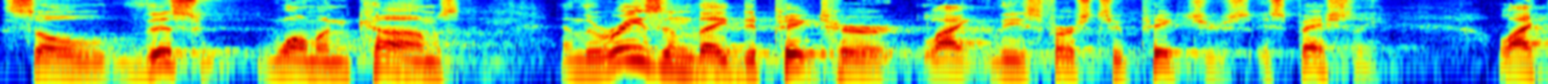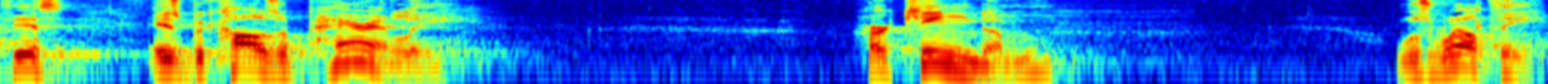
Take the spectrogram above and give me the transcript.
So this woman comes, and the reason they depict her like these first two pictures, especially like this, is because apparently her kingdom was wealthy.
